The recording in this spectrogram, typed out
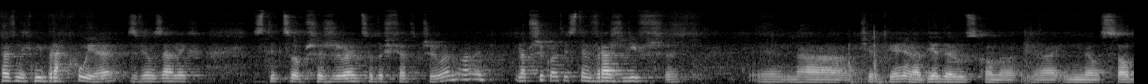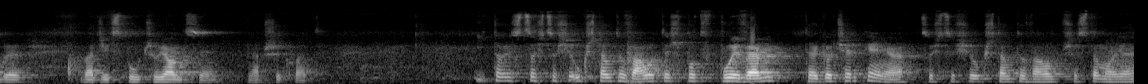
pewnych mi brakuje, związanych z tym, co przeżyłem, co doświadczyłem, ale na przykład jestem wrażliwszy y, na cierpienie, na biedę ludzką, na, na inne osoby, bardziej współczujący na przykład. I to jest coś, co się ukształtowało też pod wpływem tego cierpienia. Coś, co się ukształtowało przez to moje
